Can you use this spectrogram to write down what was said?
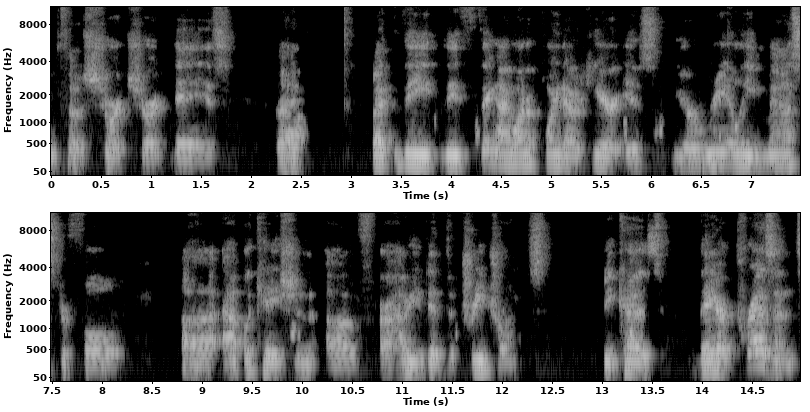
those short short days right. Uh, but the the thing i want to point out here is your really masterful uh, application of or how you did the tree trunks because they are present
